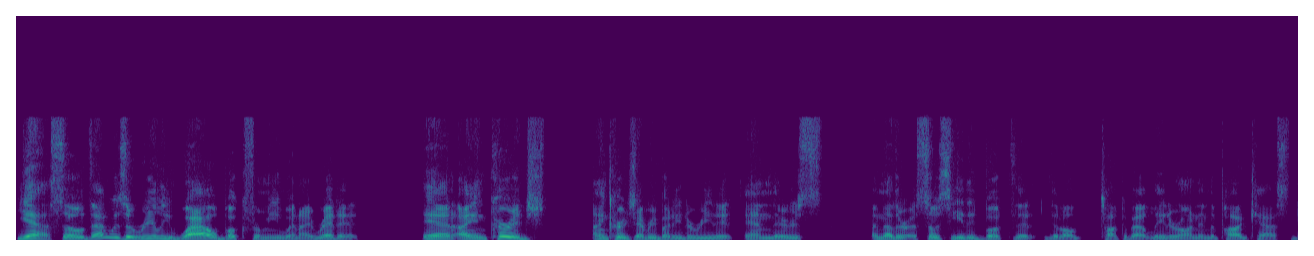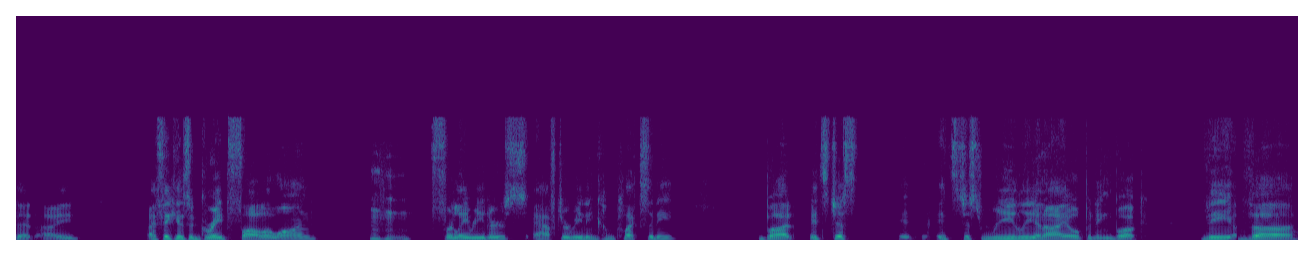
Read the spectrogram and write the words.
Yeah, so that was a really wow book for me when I read it, and I encourage I encourage everybody to read it. And there's another associated book that that I'll talk about later on in the podcast that I I think is a great follow on Mm-hmm. For lay readers after reading Complexity. But it's just it, it's just really an eye opening book. The the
